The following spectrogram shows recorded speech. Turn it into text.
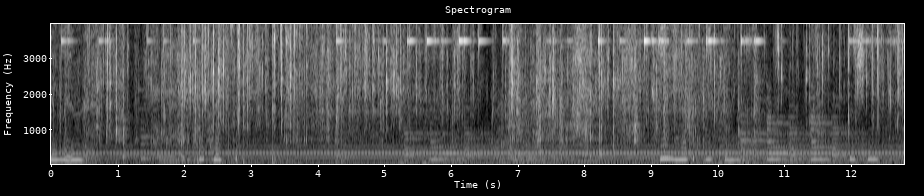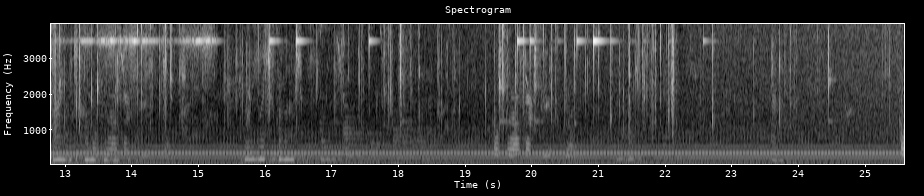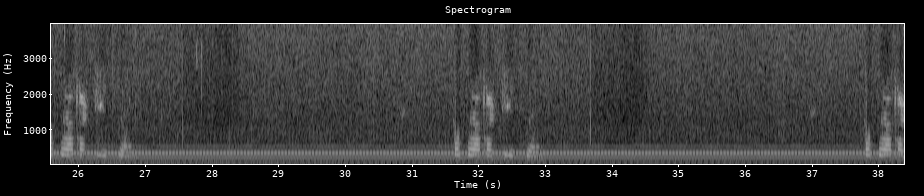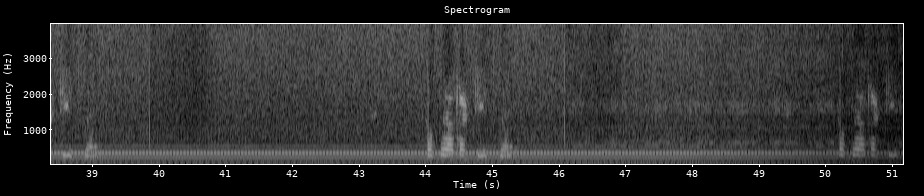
remove the cluster. I know about to you Machines prescribe which color language promotions. Posso alterar? Hopefully I'll talk to you soon. Hopefully I'll talk to you soon. Hopefully I'll talk to you soon. Hopefully I'll talk to you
